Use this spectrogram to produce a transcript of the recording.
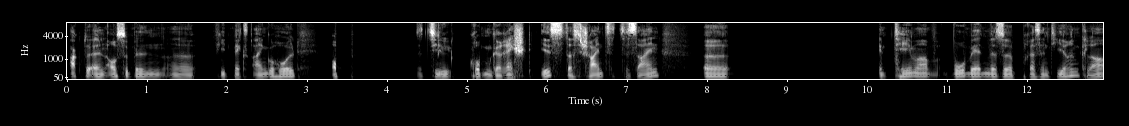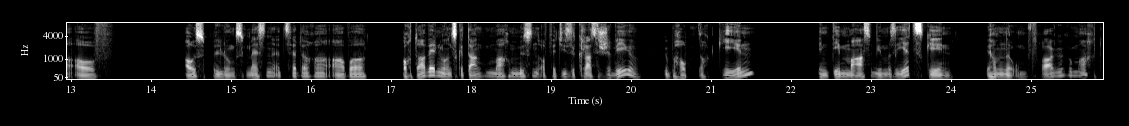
aktuellen Auszubildenden äh, Feedbacks eingeholt, ob sie zielgruppengerecht ist. Das scheint sie zu sein. Äh, Im Thema, wo werden wir sie präsentieren? Klar, auf Ausbildungsmessen etc. Aber auch da werden wir uns Gedanken machen müssen, ob wir diese klassische Wege überhaupt noch gehen, in dem Maße, wie wir sie jetzt gehen. Wir haben eine Umfrage gemacht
